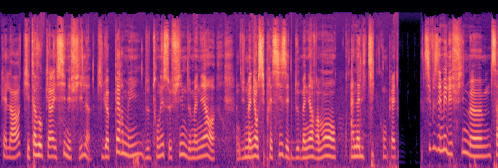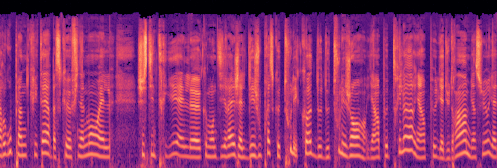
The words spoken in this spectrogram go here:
qu'elle a, qui est avocat et cinéphile, qui lui a permis de tourner ce film de manière, d'une manière aussi précise et de manière vraiment analytique complète. Si vous aimez les films, euh, ça regroupe plein de critères parce que finalement, elle, Justine Trier, elle, euh, comment dirais-je, elle déjoue presque tous les codes de, tous les genres. Il y a un peu de thriller, il y a un peu, il y a du drame, bien sûr, il y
